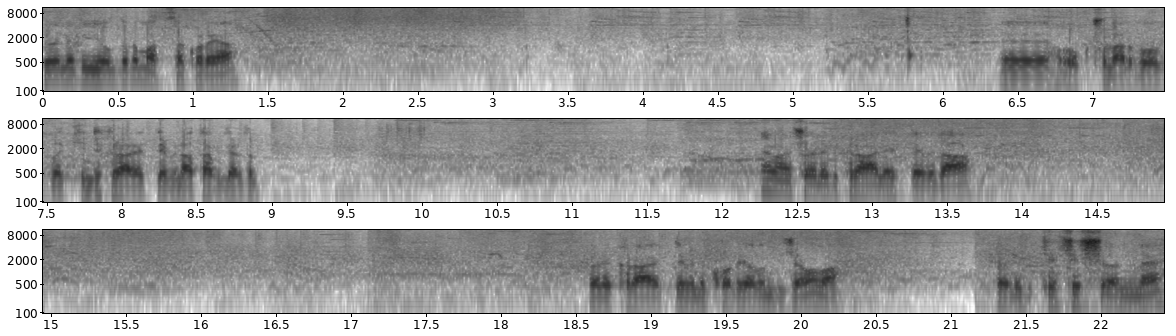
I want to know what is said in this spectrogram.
böyle bir yıldırım atsak oraya. E, okçular bozdu. İkinci kraliyet devini atabilirdim. Hemen şöyle bir kraliyet devi daha. Böyle kraliyet devini koruyalım diyeceğim ama Böyle bir keşiş önüne.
